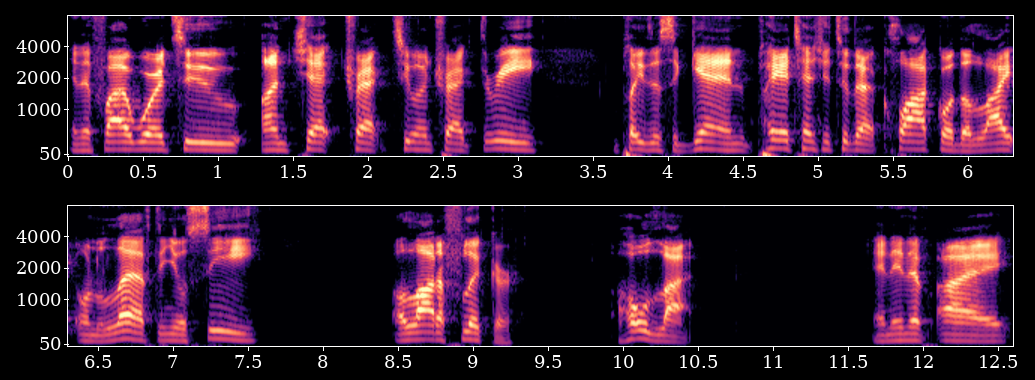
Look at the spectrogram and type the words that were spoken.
And if I were to uncheck track two and track three play this again, pay attention to that clock or the light on the left and you'll see a lot of flicker, a whole lot. And then if I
